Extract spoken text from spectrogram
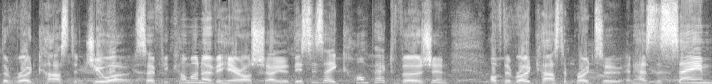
the Rodecaster Duo. So if you come on over here, I'll show you. This is a compact version of the Rodecaster Pro 2. It has the same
